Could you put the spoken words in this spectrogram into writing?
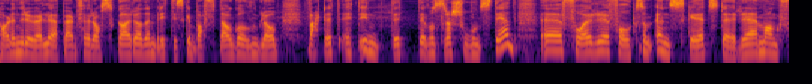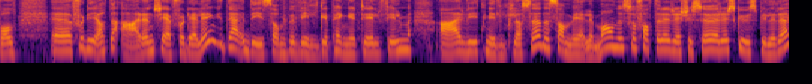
har den røde løperen før Oscar og den britiske BAFTA og Golden Globe vært et, et yndet demonstrasjonssted eh, for folk som ønsker et større mangfold. Eh, fordi at det er en skjevfordeling. De som bevilger penger til film, er hvit middelklasse. Det samme gjelder manusforfattere, regissører, skuespillere.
